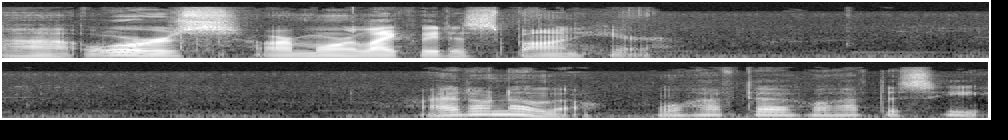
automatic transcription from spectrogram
uh, ores are more likely to spawn here. I don't know though. We'll have to. We'll have to see.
